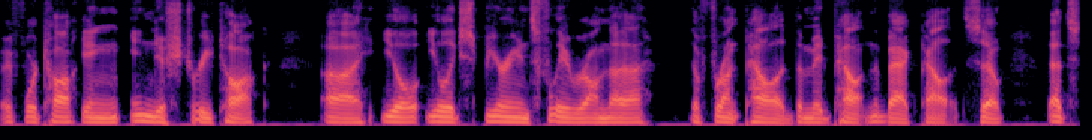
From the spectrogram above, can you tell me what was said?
if we're talking industry talk, uh, you'll you'll experience flavor on the the front palate, the mid palate, and the back palate. So that's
